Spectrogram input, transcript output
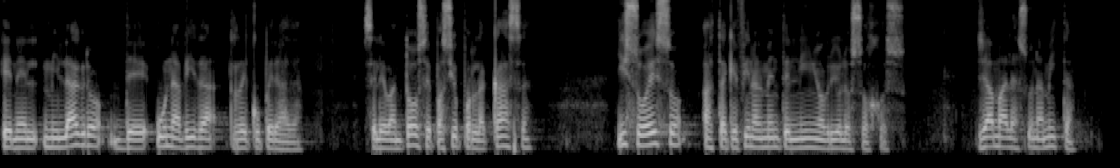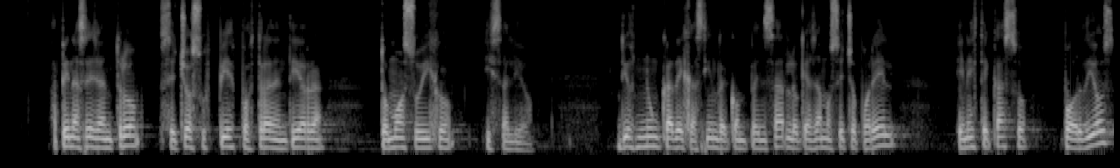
en el milagro de una vida recuperada. Se levantó, se paseó por la casa, hizo eso hasta que finalmente el niño abrió los ojos. Llama a la tsunamita. Apenas ella entró, se echó a sus pies postrada en tierra, tomó a su hijo y salió. Dios nunca deja sin recompensar lo que hayamos hecho por Él, en este caso por Dios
